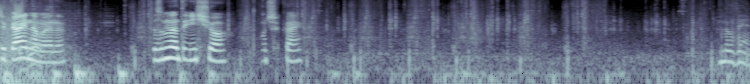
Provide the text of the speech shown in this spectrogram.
Чекай на мене. За мене ти нічого. Тому чекай. Move in.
